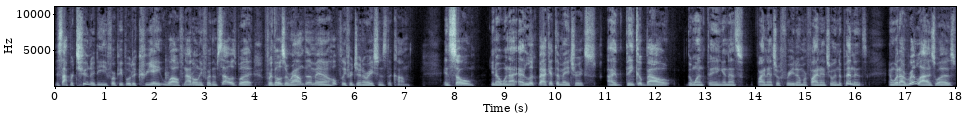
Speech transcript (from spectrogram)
this opportunity for people to create wealth, not only for themselves, but for those around them and hopefully for generations to come. And so, you know, when I, I look back at the matrix, I think about the one thing, and that's financial freedom or financial independence. And what I realized was,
